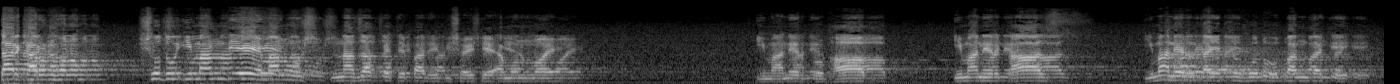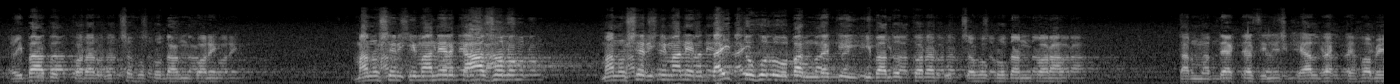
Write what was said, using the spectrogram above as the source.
তার কারণ হলো শুধু ইমান দিয়ে মানুষ নাজাত পেতে পারে, বিষয়টি এমন নয়। ইমানের প্রভাব, ইমানের কাজ, ইমানের দায়িত্ব হলো বান্দাকে ইবাদত করার উৎসাহ প্রদান করে। মানুষের ইমানের কাজ হলো, মানুষের ইমানের দায়িত্ব হলো বান্দাকে ইবাদত করার উৎসাহ প্রদান করা। তার মধ্যে একটা জিনিস খেয়াল রাখতে হবে,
